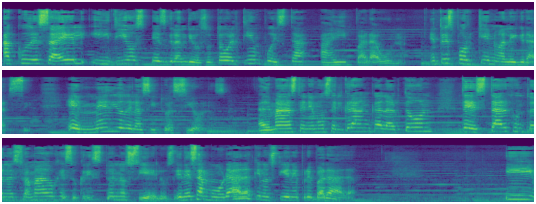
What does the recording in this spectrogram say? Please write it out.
acudes a Él y Dios es grandioso. Todo el tiempo está ahí para uno. Entonces, ¿por qué no alegrarse en medio de las situaciones? Además tenemos el gran galardón de estar junto a nuestro amado Jesucristo en los cielos, en esa morada que nos tiene preparada. Y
